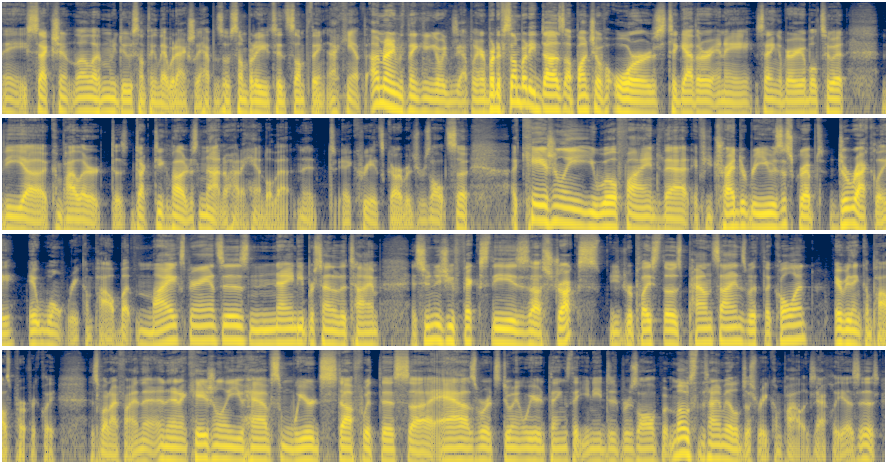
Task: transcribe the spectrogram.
a section. Well, let me do something that would actually happen. So if somebody did something, I can't. I'm not even thinking of an example here. But if somebody does a bunch of ors together in a setting a variable to it, the uh, compiler does decompiler does not know how to handle that, and it, it creates garbage results. So occasionally you will find that if you tried to reuse a script directly, it won't recompile. But my experience is 90% of the time, as soon as you fix these uh, structs, you replace those pound signs with the colon everything compiles perfectly is what I find. And then occasionally you have some weird stuff with this uh, as where it's doing weird things that you need to resolve, but most of the time it'll just recompile exactly as is.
